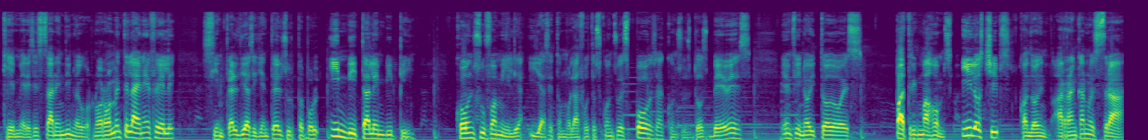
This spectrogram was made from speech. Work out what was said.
que merece estar en Disney World. Normalmente la NFL, siempre al día siguiente del Super Bowl, invita al MVP con su familia y ya se tomó las fotos con su esposa, con sus dos bebés. En fin, hoy todo es Patrick Mahomes. Y los Chips, cuando arranca nuestra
